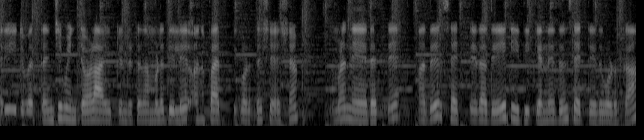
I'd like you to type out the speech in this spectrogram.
ഒരു ഇരുപത്തഞ്ച് മിനിറ്റോളം ആയിട്ടുണ്ട് കേട്ടോ നമ്മളിതിൽ ഒന്ന് പരത്തി കൊടുത്ത ശേഷം നമ്മൾ നേരത്തെ അത് സെറ്റ് ചെയ്ത് അതേ രീതിക്ക് തന്നെ ഇതും സെറ്റ് ചെയ്ത് കൊടുക്കാം.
